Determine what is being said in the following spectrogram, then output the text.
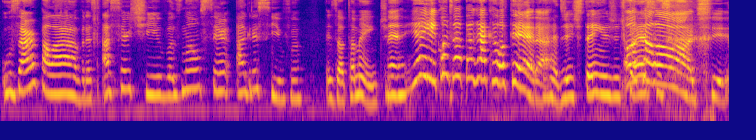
Usar palavras assertivas, não ser agressiva. Exatamente. Né? E aí, quando você vai pagar a caloteira? A gente tem, a gente Ô, conhece. calote!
